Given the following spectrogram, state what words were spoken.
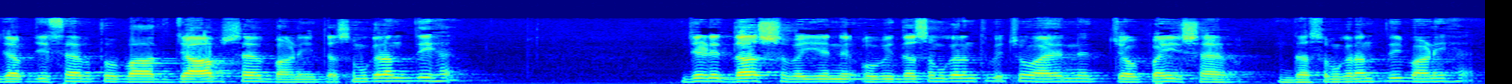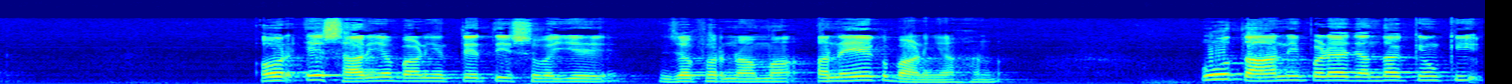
ਜਪਜੀ ਸਾਹਿਬ ਤੋਂ ਬਾਅਦ ਜਾਪ ਸਾਹਿਬ ਬਾਣੀ ਦਸਮ ਗ੍ਰੰਥ ਦੀ ਹੈ। ਜਿਹੜੇ 10 ਸਵਈਏ ਨੇ ਉਹ ਵੀ ਦਸਮ ਗ੍ਰੰਥ ਵਿੱਚੋਂ ਆਏ ਨੇ। ਚੌਪਈ ਸਾਹਿਬ ਦਸਮ ਗ੍ਰੰਥ ਦੀ ਬਾਣੀ ਹੈ। ਔਰ ਇਹ ਸਾਰੀਆਂ ਬਾਣੀਆਂ 33 ਸਵਈਏ ਜਫਰਨਾਮਾ ਅਨੇਕ ਬਾਣੀਆਂ ਹਨ। ਉਹ ਤਾਂ ਨਹੀਂ ਪੜਿਆ ਜਾਂਦਾ ਕਿਉਂਕਿ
